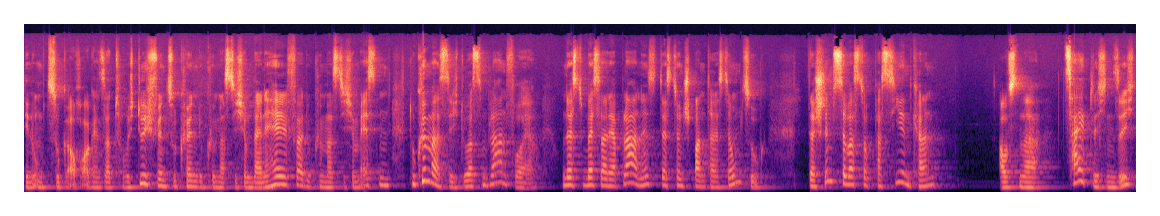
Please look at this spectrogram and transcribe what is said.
den Umzug auch organisatorisch durchführen zu können. Du kümmerst dich um deine Helfer, du kümmerst dich um Essen, du kümmerst dich, du hast einen Plan vorher. Und desto besser der Plan ist, desto entspannter ist der Umzug. Das Schlimmste, was doch passieren kann, aus einer zeitlichen Sicht,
